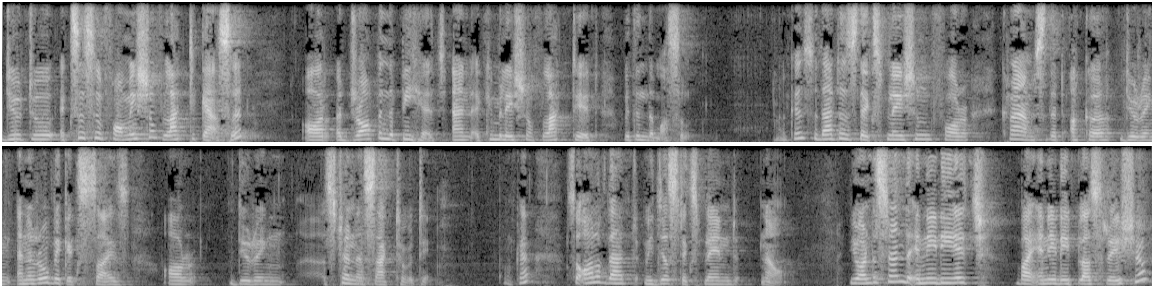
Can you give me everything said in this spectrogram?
due to excessive formation of lactic acid or a drop in the pH and accumulation of lactate within the muscle. Okay, so that is the explanation for cramps that occur during anaerobic exercise or during uh, strenuous activity. Okay? So all of that we just explained now. You understand the NADH by NAD plus ratio?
